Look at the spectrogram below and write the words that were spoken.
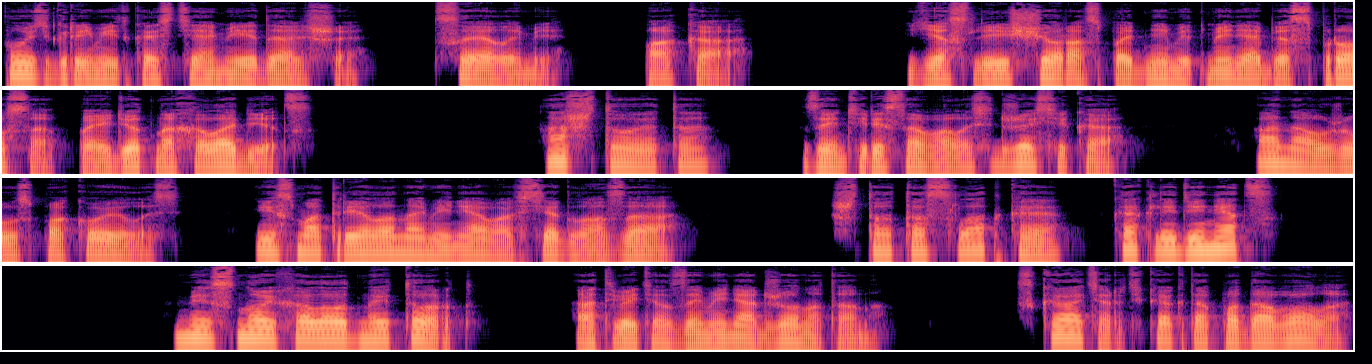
пусть гремит костями и дальше. Целыми. Пока. Если еще раз поднимет меня без спроса, пойдет на холодец. «А что это?» – заинтересовалась Джессика. Она уже успокоилась и смотрела на меня во все глаза. «Что-то сладкое, как леденец?» «Мясной холодный торт», — ответил за меня Джонатан. «Скатерть как-то подавала,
